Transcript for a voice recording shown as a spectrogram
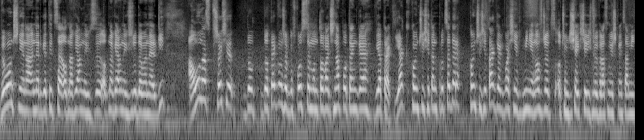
wyłącznie na energetyce odnawialnych, z odnawialnych źródeł energii, a u nas przesie do, do tego, żeby w Polsce montować na potęgę wiatraki. Jak kończy się ten proceder? Kończy się tak, jak właśnie w gminie Nozdrzec, o czym dzisiaj chcieliśmy wraz z mieszkańcami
